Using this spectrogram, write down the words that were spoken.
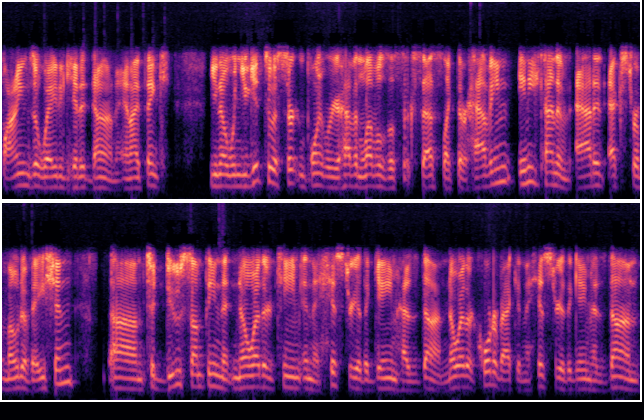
finds a way to get it done, and I think you know, when you get to a certain point where you're having levels of success like they're having, any kind of added extra motivation um, to do something that no other team in the history of the game has done, no other quarterback in the history of the game has done,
